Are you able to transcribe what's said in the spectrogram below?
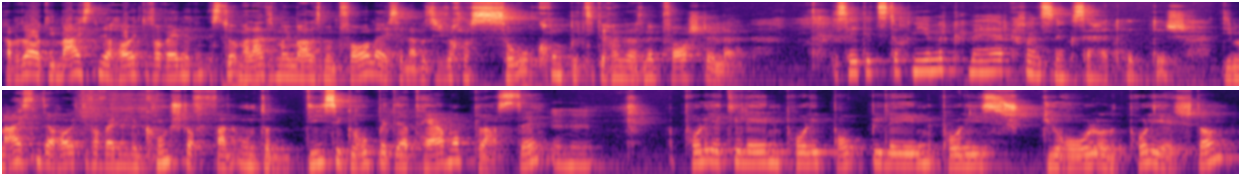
Aber da, die meisten, die heute verwenden, es tut mir leid, dass wir immer alles mit vorlesen, aber es ist wirklich so kompliziert, ich kann mir das nicht vorstellen. Das hätte jetzt doch niemand gemerkt, wenn es nicht gesagt hättest. Die meisten der heute verwendeten Kunststoffe fallen unter diese Gruppe der Thermoplaste. Polyethylen, Polypropylen, Polystyrol und Polyester.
